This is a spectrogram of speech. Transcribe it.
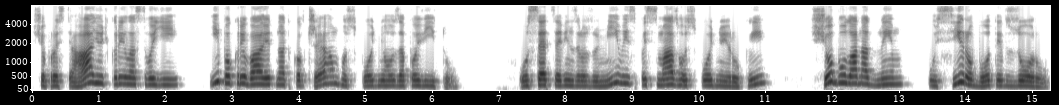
що простягають крила свої і покривають над ковчегом Господнього заповіту. Усе це він зрозумів із письма з Господньої руки, що була над ним усі роботи взору.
